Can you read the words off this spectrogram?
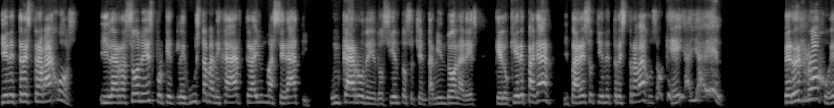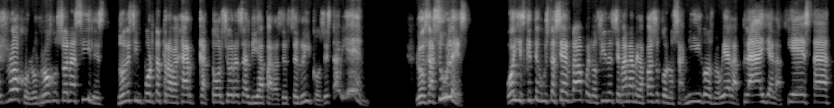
tiene tres trabajos y la razón es porque le gusta manejar, trae un Maserati, un carro de 280 mil dólares que lo quiere pagar y para eso tiene tres trabajos. Ok, allá él. Pero es rojo, es rojo. Los rojos son así, no les importa trabajar 14 horas al día para hacerse ricos. Está bien. Los azules, Oye, ¿es que te gusta hacer? No, pues los fines de semana me la paso con los amigos, me voy a la playa, a la fiesta.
